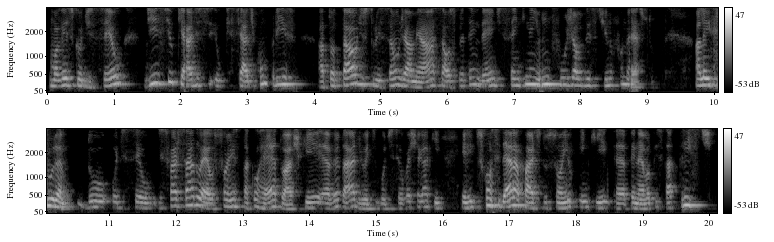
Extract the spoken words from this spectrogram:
uma vez que Odisseu disse o que, há de, o que se há de cumprir a total destruição de ameaça aos pretendentes, sem que nenhum fuja ao destino funesto. A leitura do Odisseu disfarçado é: o sonho está correto, acho que é verdade, o Odisseu vai chegar aqui. Ele desconsidera a parte do sonho em que uh, Penélope está triste.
